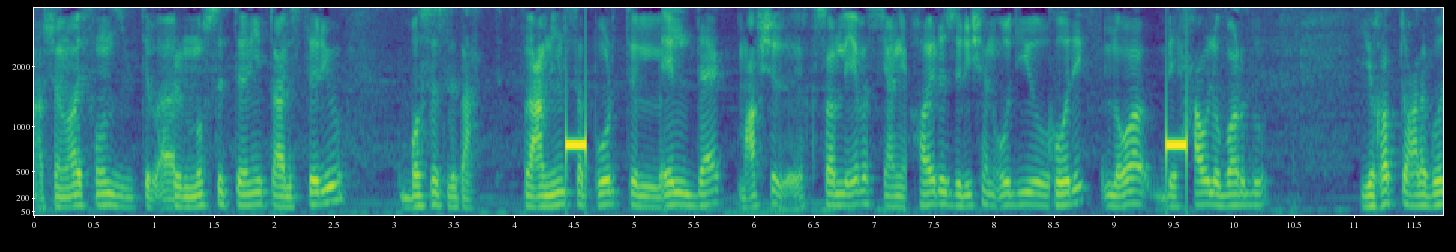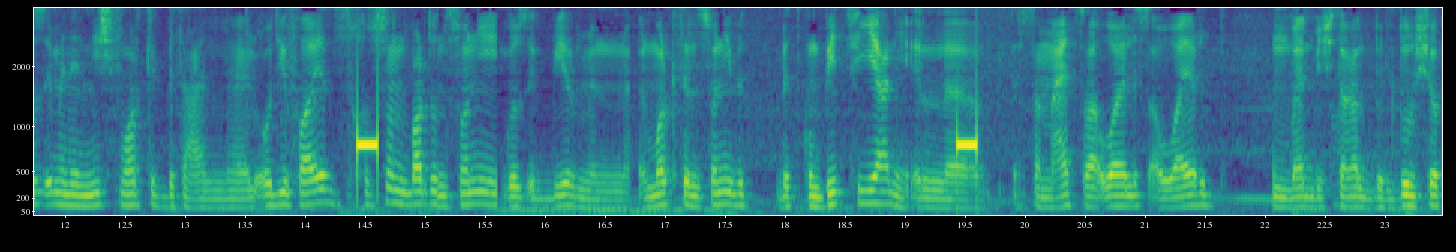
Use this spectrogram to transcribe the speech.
عشان ال iPhones بتبقى النص التاني بتاع الاستيريو باصص لتحت. عاملين support LDAC معرفش إختصار لإيه بس يعني high resolution audio codec اللي هو بيحاولوا برضو يغطوا على جزء من ال niche market بتاع ال- ال audiophiles خصوصا برضو إن سوني جزء كبير من ال market اللي سوني بت بت compete فيه يعني ال- السماعات سواء wireless أو wired الموبايل بيشتغل بال DualShock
